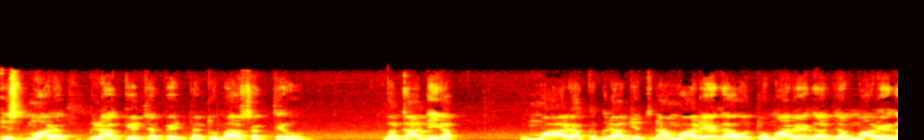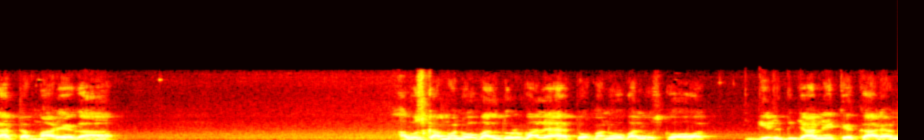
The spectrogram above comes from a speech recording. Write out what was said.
इस मारक ग्रह के चपेट में तुम आ सकते हो। बता दिया मारक ग्रह जितना मारेगा, वो तो मारेगा, जब मारेगा, तब मारेगा। अब उसका मनोबल दुर्बल है तो मनोबल उसको गिर जाने के कारण,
